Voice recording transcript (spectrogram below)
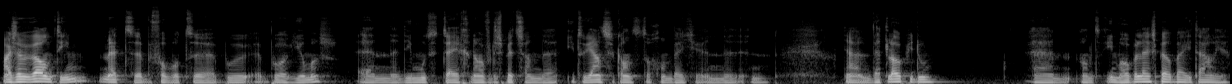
Maar ze hebben wel een team met bijvoorbeeld Burak Yilmaz. En uh, die moet tegenover de spits aan de Italiaanse kant toch een beetje een, een, ja, een wedloopje doen. Um, want Immobile speelt bij Italië.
